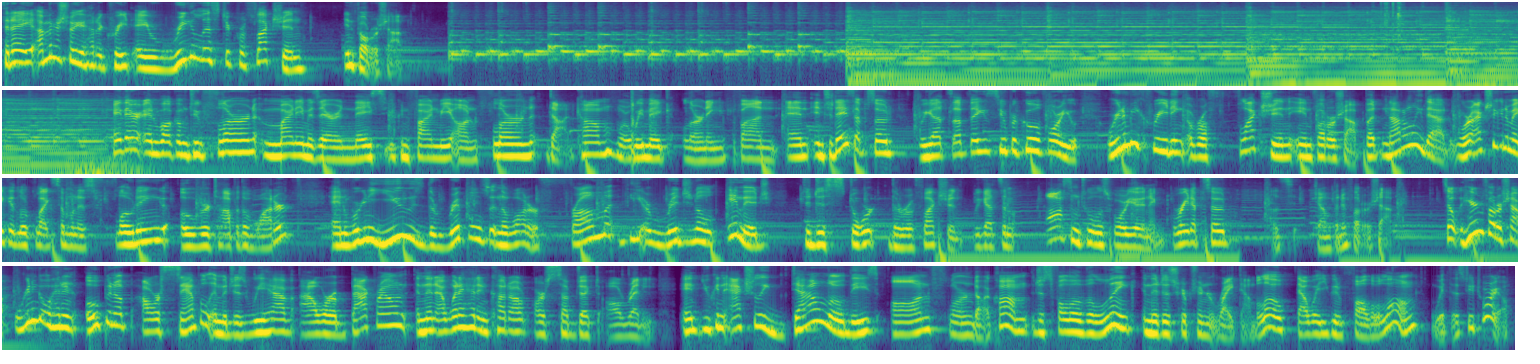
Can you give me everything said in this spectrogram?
Today, I'm going to show you how to create a realistic reflection in Photoshop. Hey there, and welcome to Phlearn. My name is Aaron Nace. You can find me on phlearn.com where we make learning fun. And in today's episode, we got something super cool for you. We're gonna be creating a reflection in Photoshop, but not only that, we're actually gonna make it look like someone is floating over top of the water, and we're gonna use the ripples in the water from the original image to distort the reflection. We got some awesome tools for you in a great episode. Let's jump into Photoshop. So here in Photoshop, we're gonna go ahead and open up our sample images. We have our background, and then I went ahead and cut out our subject already. And you can actually download these on phlearn.com. Just follow the link in the description right down below. That way you can follow along with this tutorial.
